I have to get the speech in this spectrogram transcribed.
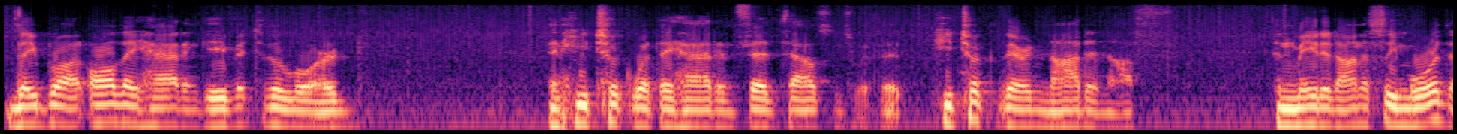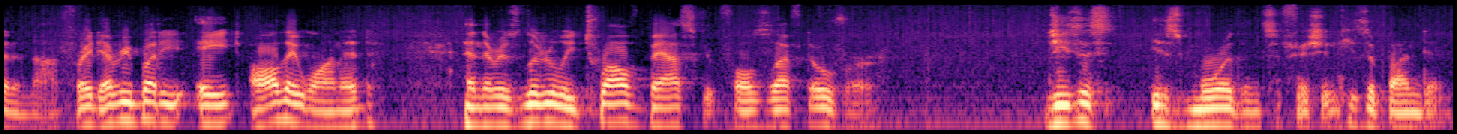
they brought all they had and gave it to the Lord, and He took what they had and fed thousands with it. He took their not enough and made it honestly more than enough, right? Everybody ate all they wanted, and there was literally 12 basketfuls left over. Jesus is more than sufficient, He's abundant.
